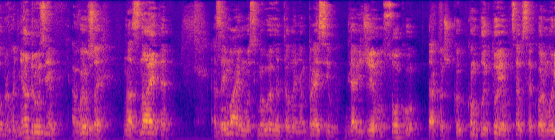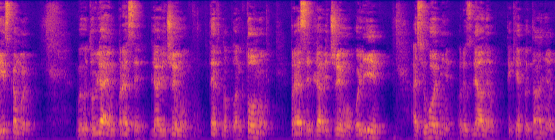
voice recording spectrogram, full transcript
Доброго дня, друзі! Ви вже нас знаєте. Займаємось ми виготовленням пресів для віджиму соку. Також комплектуємо це все корморізками. Виготовляємо преси для віджиму технопланктону, преси для віджиму олії. А сьогодні розглянемо таке питання,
